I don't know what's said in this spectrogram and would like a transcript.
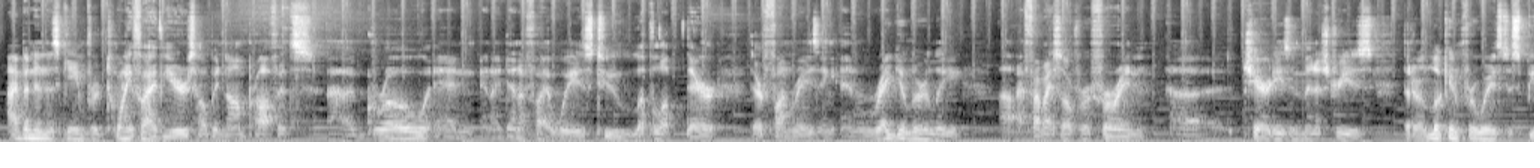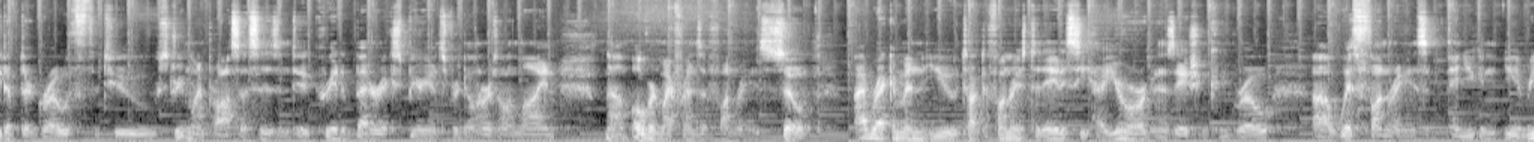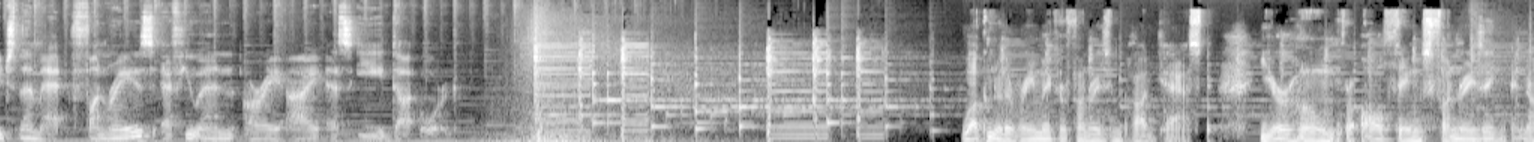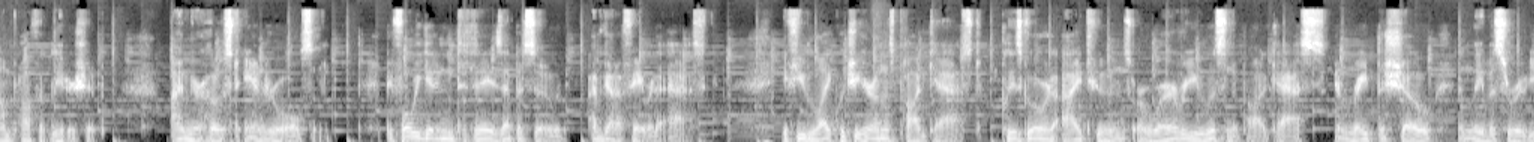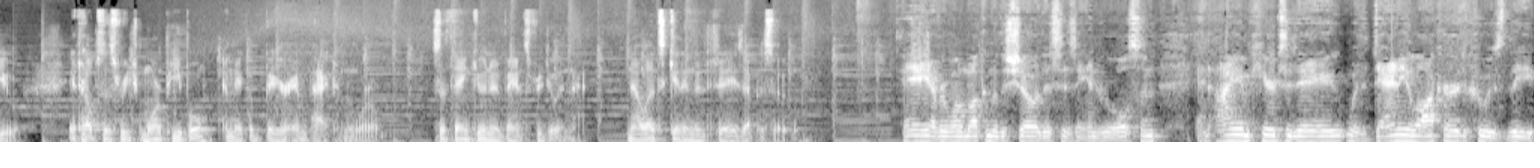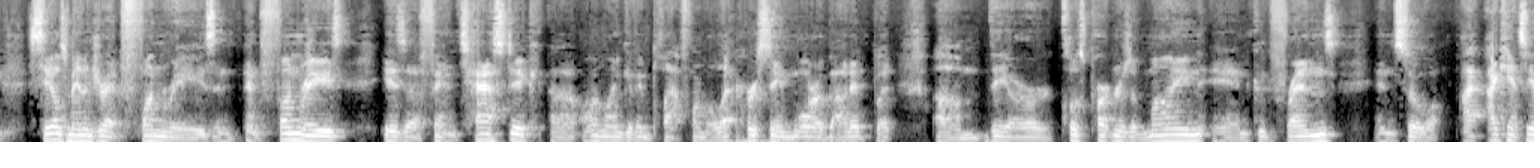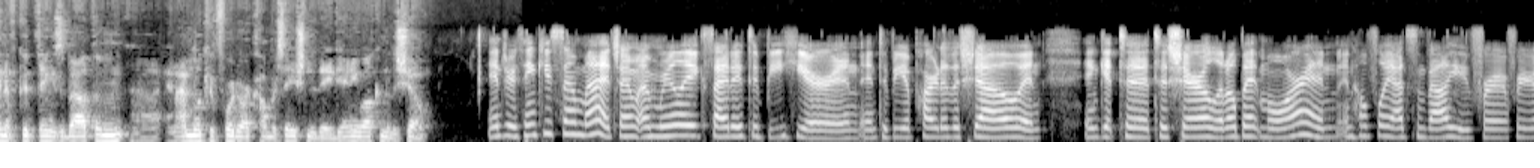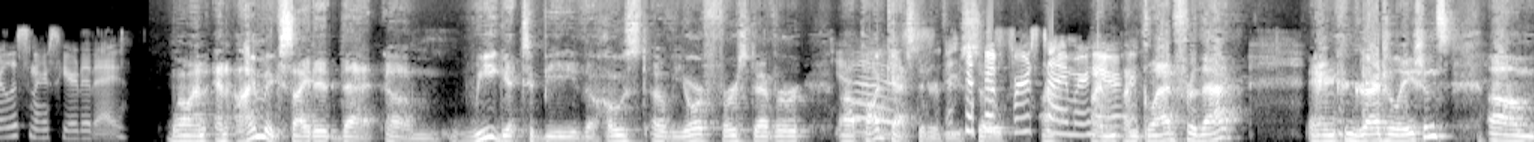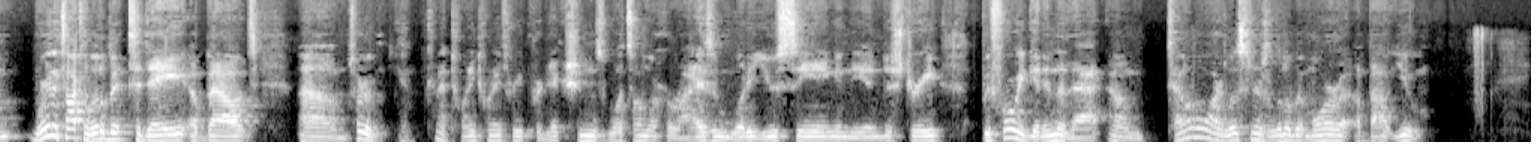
I've been in this game for 25 years, helping nonprofits uh, grow and, and, identify ways to level up their their fundraising. And regularly, uh, I find myself referring uh, charities and ministries that are looking for ways to speed up their growth, to streamline processes, and to create a better experience for donors online um, over to my friends at Funraise. So I recommend you talk to Funraise today to see how your organization can grow uh, with Funraise, And you can, you can reach them at funraise, F U N R A I S E dot org. Welcome to the Rainmaker Fundraising Podcast, your home for all things fundraising and nonprofit leadership. I'm your host, Andrew Olson. Before we get into today's episode, I've got a favor to ask. If you like what you hear on this podcast, please go over to iTunes or wherever you listen to podcasts and rate the show and leave us a review. It helps us reach more people and make a bigger impact in the world. So thank you in advance for doing that. Now let's get into today's episode. Hey everyone, welcome to the show. This is Andrew Olson, and I am here today with Danny Lockard, who is the sales manager at Funraise. And, and Funraise is a fantastic uh, online giving platform. I'll let her say more about it, but um, they are close partners of mine and good friends. And so I, I can't say enough good things about them. Uh, and I'm looking forward to our conversation today. Danny, welcome to the show. Andrew, thank you so much. I'm, I'm really excited to be here and, and to be a part of the show and, and get to, to share a little bit more and, and hopefully add some value for, for your listeners here today. Well, and, and I'm excited that um, we get to be the host of your first ever uh, yes. uh, podcast interview. So first timer here. I'm, I'm, glad for that, and congratulations. Um, we're going to talk a little bit today about um, sort of you know, kind of 2023 predictions. What's on the horizon? What are you seeing in the industry? Before we get into that, um, tell our listeners a little bit more about you.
